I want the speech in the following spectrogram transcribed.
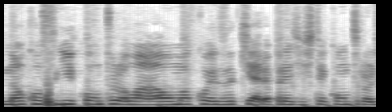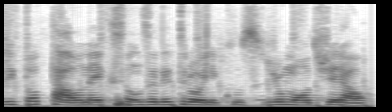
não conseguir controlar uma coisa que era pra gente ter controle total, né? Que são os eletrônicos, de um modo geral.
